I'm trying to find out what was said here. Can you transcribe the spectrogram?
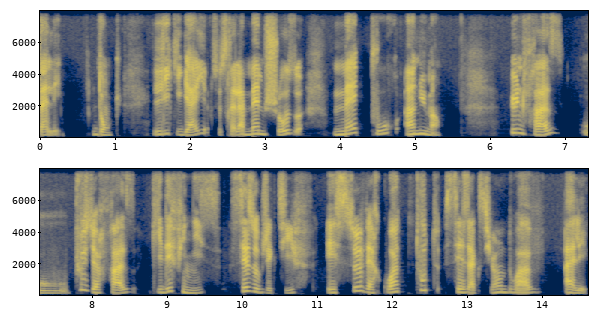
aller. Donc, l'ikigai, ce serait la même chose, mais pour un humain. Une phrase ou plusieurs phrases qui définissent ses objectifs et ce vers quoi toutes ces actions doivent aller.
